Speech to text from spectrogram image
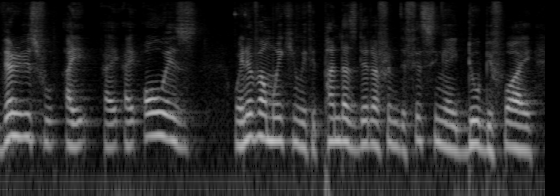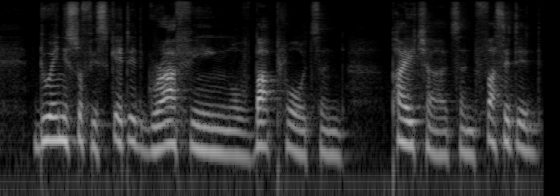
very useful. I, I, I always, whenever I'm working with a pandas data frame, the first thing I do before I do any sophisticated graphing of bar plots and pie charts and faceted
